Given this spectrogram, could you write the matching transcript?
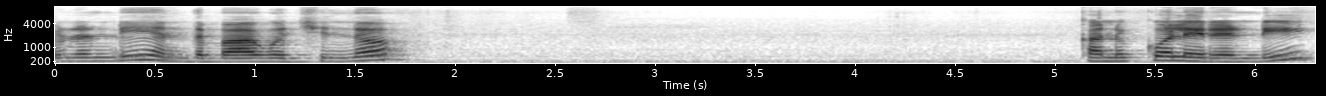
చూడండి ఎంత బాగా వచ్చిందో కనుక్కోలేరండి.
